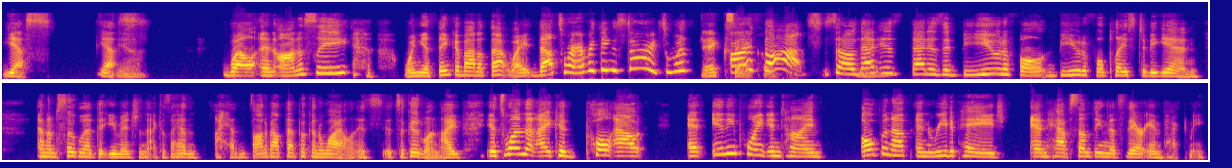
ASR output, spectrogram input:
Yes. Yes. Yeah. Well, and honestly, when you think about it that way, that's where everything starts with Exactly. our thoughts. So that Mhm. is that is a beautiful, beautiful place to begin. And I'm so glad that you mentioned that because I hadn't I hadn't thought about that book in a while. And it's it's a good one. I it's one that I could pull out at any point in time, open up and read a page and have something that's there impact me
